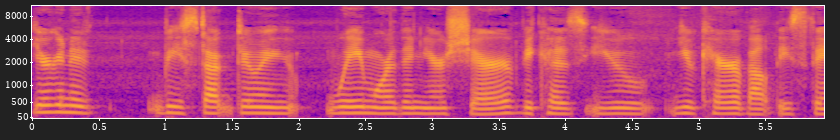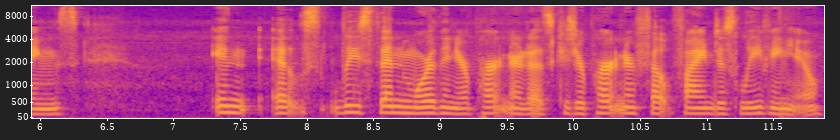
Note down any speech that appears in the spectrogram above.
you're gonna be stuck doing way more than your share because you you care about these things in at least then more than your partner does because your partner felt fine just leaving you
